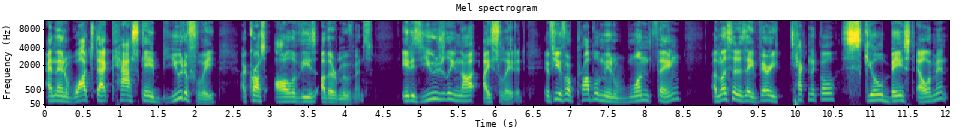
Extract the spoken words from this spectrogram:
and then watch that cascade beautifully across all of these other movements. It is usually not isolated. If you have a problem in one thing, unless it is a very technical, skill based element,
